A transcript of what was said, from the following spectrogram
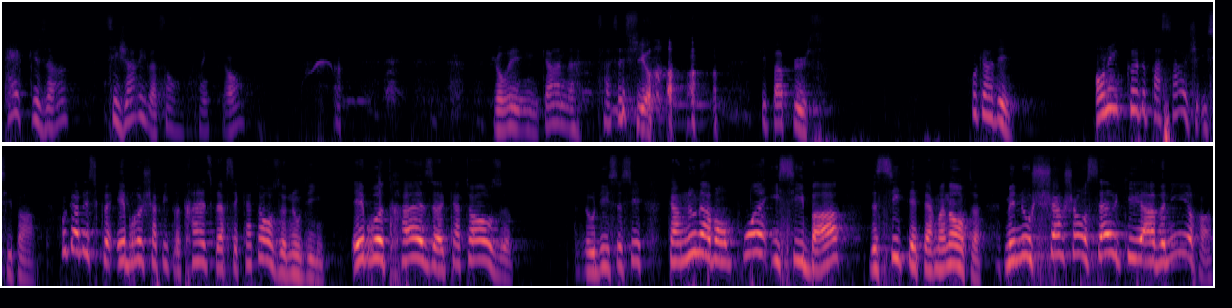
quelques-uns. Si j'arrive à 105 ans, j'aurai une canne, ça c'est sûr. si pas plus. Regardez, on n'est que de passage ici-bas. Regardez ce que Hébreu chapitre 13, verset 14 nous dit. Hébreu 13, 14 nous dit ceci, car nous n'avons point ici-bas de cité permanente, mais nous cherchons celle qui est à venir.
